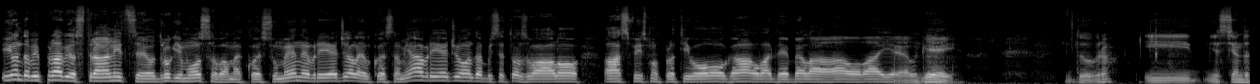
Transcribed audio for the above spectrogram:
I onda bi pravio stranice o drugim osobama koje su mene vrijeđale ili koje sam ja vrijeđao, onda bi se to zvalo a svi smo protiv ovoga, a ova debela, a ova je el gej. Dobro. I jesi onda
